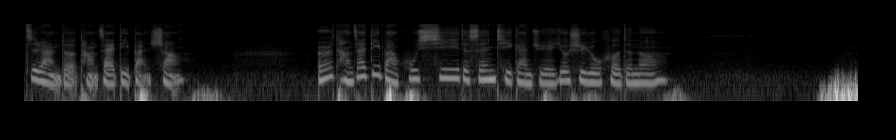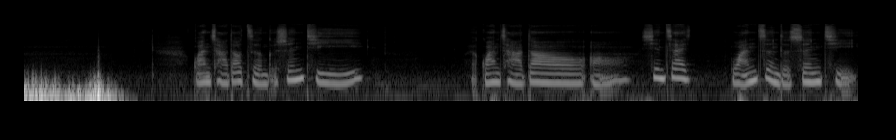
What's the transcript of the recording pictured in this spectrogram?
自然的躺在地板上。而躺在地板呼吸的身体感觉又是如何的呢？观察到整个身体，观察到哦，现在完整的身体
